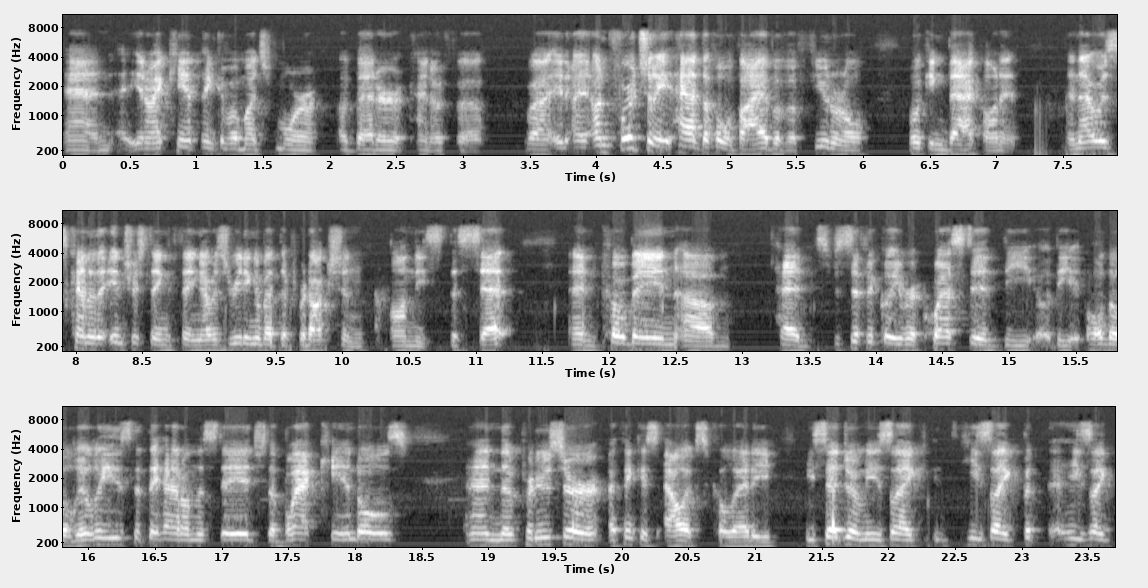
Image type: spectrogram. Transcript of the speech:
and you know I can't think of a much more a better kind of. Uh, well, it, unfortunately, it had the whole vibe of a funeral. Looking back on it, and that was kind of the interesting thing. I was reading about the production on the the set, and Cobain um, had specifically requested the the all the lilies that they had on the stage, the black candles, and the producer, I think is Alex Coletti. He said to him, he's like, he's like, but he's like,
